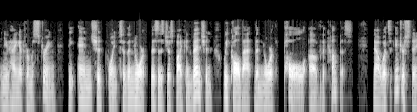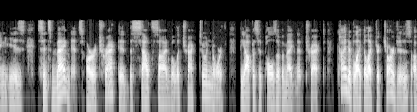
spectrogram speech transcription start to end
and you hang it from a string, the N should point to the north. This is just by convention. We call that the north pole of the compass. Now what's interesting is since magnets are attracted, the south side will attract to a north, the opposite poles of a magnet attract, kind of like electric charges, a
